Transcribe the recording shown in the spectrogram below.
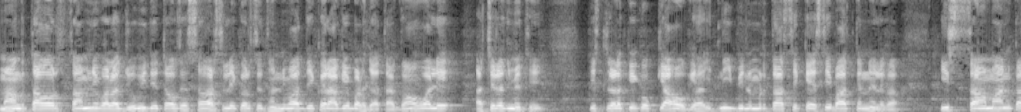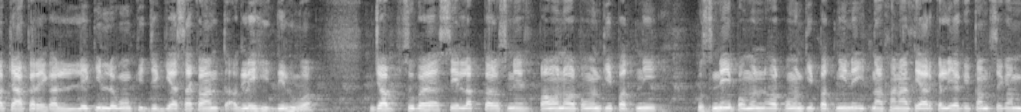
माँगता और सामने वाला जो भी देता उसे सहर्ष लेकर उसे धन्यवाद देकर आगे बढ़ जाता। गाँव वाले अचरज में थे। इस लड़के को क्या हो गया? इतनी विनम्रता से कैसे बात करने लगा? इस सामान का क्या करेगा? लेकिन लोगों की जिज्ञासा का अंत अगले ही दिन हुआ। जब सुबह से लगकर उसने पवन और पवन की पत्नी, उसने पवन और पवन की पत्नी ने इतना खाना तैयार कर लिया कि कम से कम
